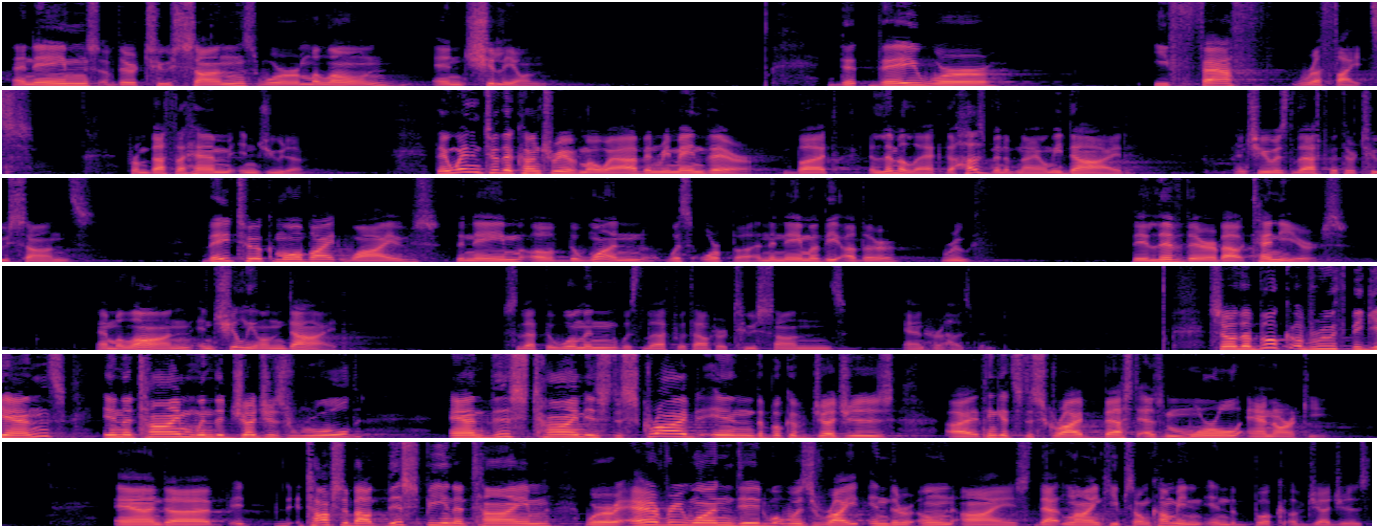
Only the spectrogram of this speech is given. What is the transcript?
And names of their two sons were Mahlon and Chilion. They were Ephrathites from Bethlehem in Judah. They went into the country of Moab and remained there. But Elimelech, the husband of Naomi, died, and she was left with her two sons. They took Moabite wives. The name of the one was Orpah, and the name of the other, Ruth. They lived there about 10 years. And Mahlon and Chilion died, so that the woman was left without her two sons and her husband. So the book of Ruth begins in a time when the judges ruled, and this time is described in the book of Judges. I think it's described best as moral anarchy. And uh, it, it talks about this being a time where everyone did what was right in their own eyes. That line keeps on coming in the book of Judges.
